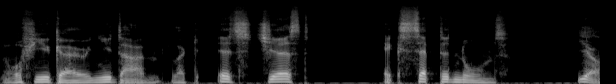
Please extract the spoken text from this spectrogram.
And off you go and you're done. Like it's just accepted norms. Yeah,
